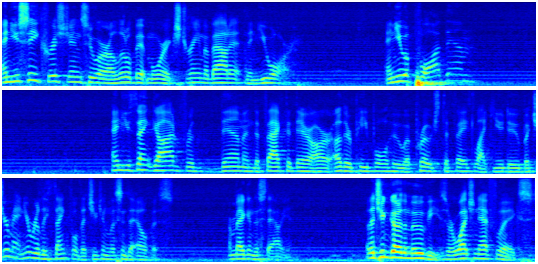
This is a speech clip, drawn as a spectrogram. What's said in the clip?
And you see Christians who are a little bit more extreme about it than you are and you applaud them and you thank God for them and the fact that there are other people who approach the faith like you do, but you're, man, you're really thankful that you can listen to Elvis or Megan Thee Stallion, or that you can go to the movies or watch Netflix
